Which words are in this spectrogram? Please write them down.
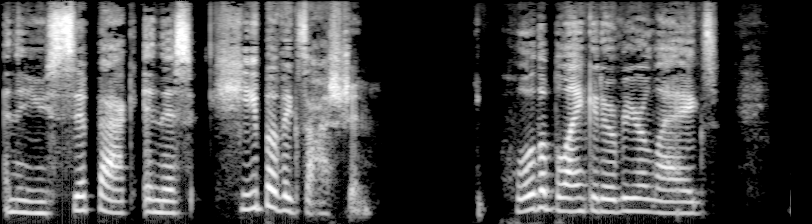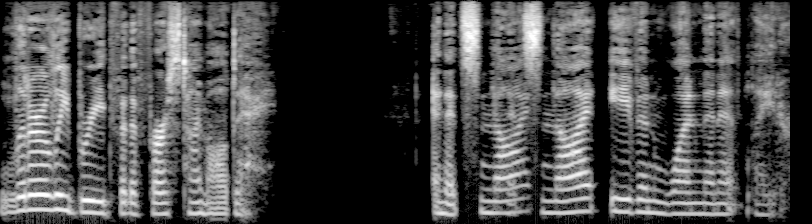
and then you sit back in this heap of exhaustion. You pull the blanket over your legs, literally breathe for the first time all day. And it's not, it's not even one minute later.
